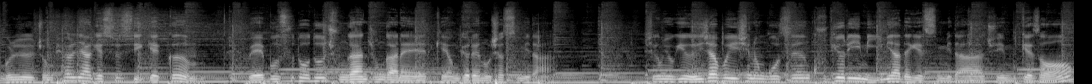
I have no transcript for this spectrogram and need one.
물 좀 편리하게 쓸 수 있게끔 외부 수도도 중간중간에 이렇게 연결해 놓으셨습니다. 지금 여기 의자 보이시는 곳은 구규림 임야 되겠습니다. 주인분께서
